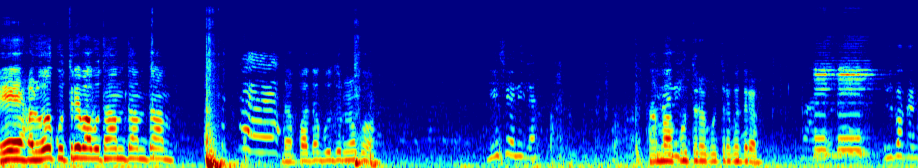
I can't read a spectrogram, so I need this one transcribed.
ए हळू कुत्रे बाबू थांब थांब थांब. धप्पा तर बुदरू नको. ये शनीला थांबा कुत्र कुत्र कुत्र. पकड.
